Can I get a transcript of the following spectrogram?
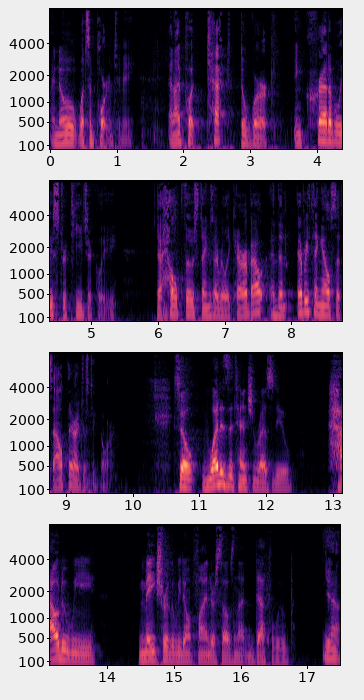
I know what's important to me. And I put tech to work incredibly strategically to help those things I really care about. And then everything else that's out there, I just ignore. So what is attention residue? How do we make sure that we don't find ourselves in that death loop? Yeah.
